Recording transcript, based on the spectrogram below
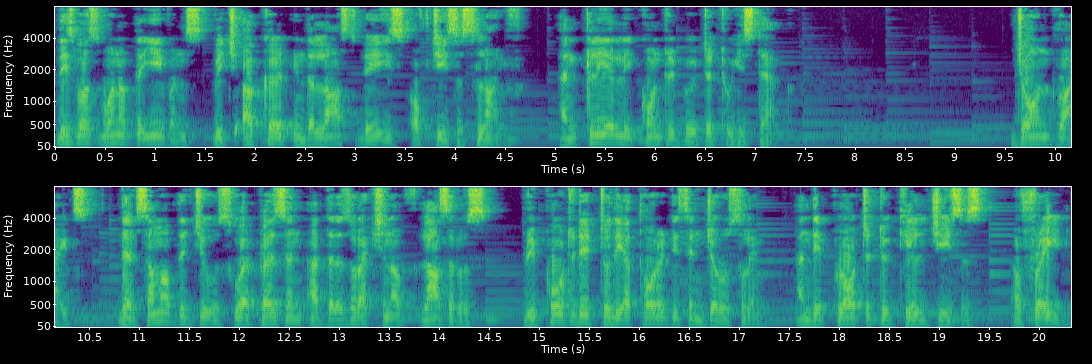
this was one of the events which occurred in the last days of Jesus' life and clearly contributed to his death. John writes that some of the Jews who were present at the resurrection of Lazarus reported it to the authorities in Jerusalem, and they plotted to kill Jesus, afraid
